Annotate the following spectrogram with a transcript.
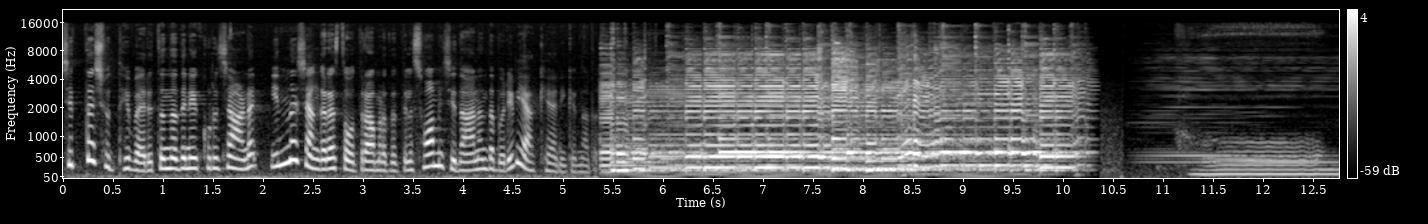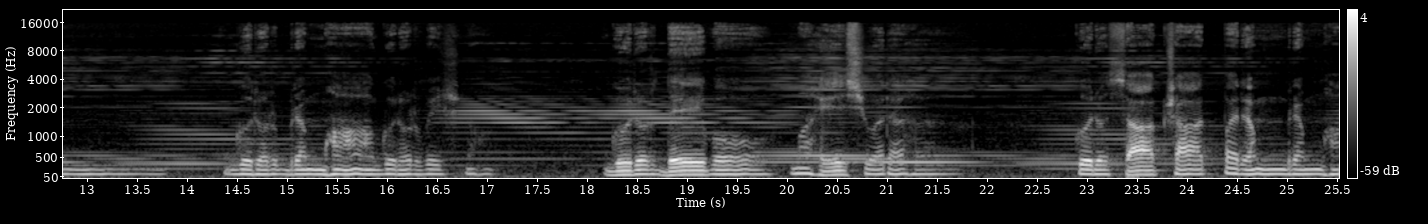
ചിത്തശുദ്ധി വരുത്തുന്നതിനെക്കുറിച്ചാണ് ഇന്ന് ശങ്കര സ്തോത്രാമൃതത്തിൽ സ്വാമി ചിദാനന്ദപുരി വ്യാഖ്യാനിക്കുന്നത്. गुरुर्ब्रह्मा गुरुर्विष्णु गुरुर्देवो महेश्वरः गुरुः साक्षात् परं ब्रह्म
